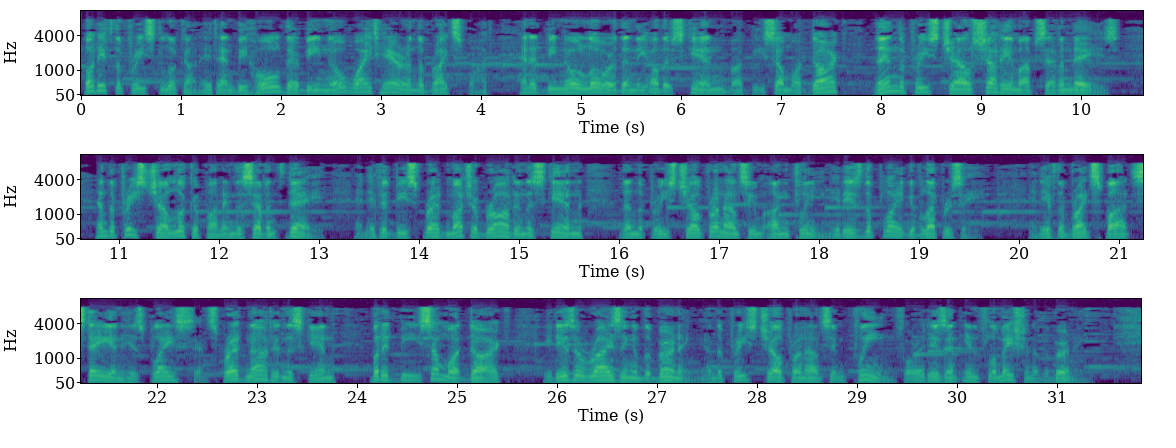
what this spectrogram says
But if the priest look on it, and behold there be no white hair in the bright spot, and it be no lower than the other skin, but be somewhat dark, then the priest shall shut him up seven days. And the priest shall look upon him the seventh day, and if it be spread much abroad in the skin, then the priest shall pronounce him unclean. It is the plague of leprosy. And if the bright spot stay in his place, and spread not in the skin, but it be somewhat dark, it is a rising of the burning, and the priest shall pronounce him clean, for it is an inflammation of the burning.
